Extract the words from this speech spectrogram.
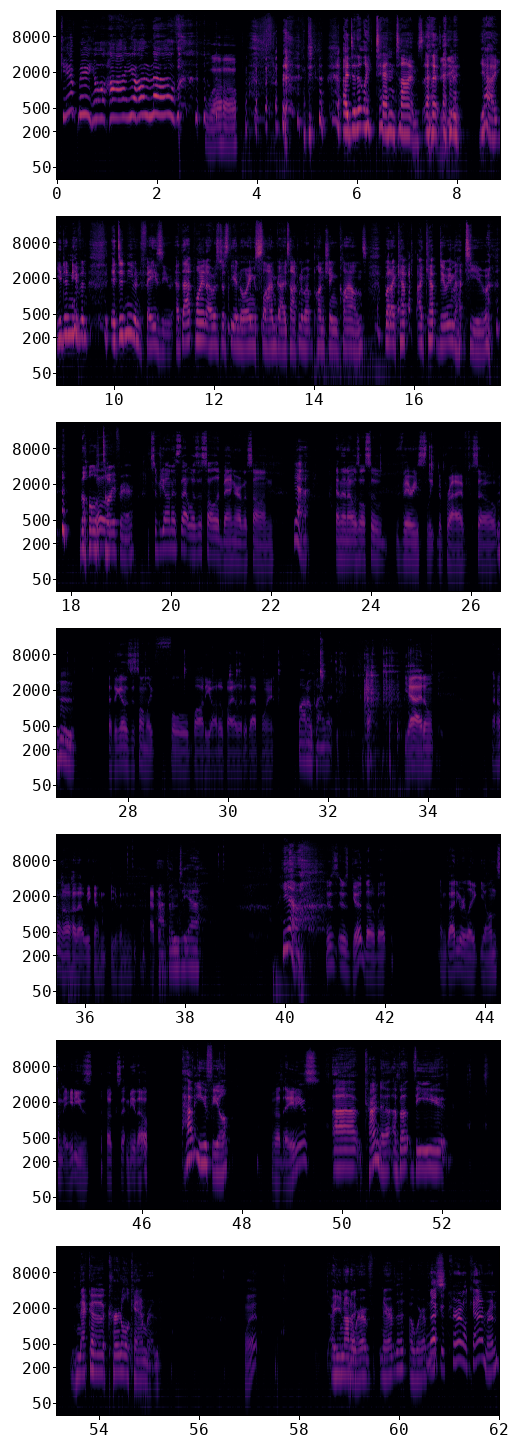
Give me your higher love. Whoa. I did it like 10 times. And Did you? it- yeah, you didn't even, it didn't even phase you. At that point, I was just the annoying slime guy talking about punching clowns. But I kept, I kept doing that to you the whole Well- toy fair. To be honest, that was a solid banger of a song. Yeah. And then I was also very sleep deprived, so hmm I think I was just on like full body autopilot at that point. Autopilot. Yeah, I don't I don't know how that weekend even happened. happened. Yeah. Yeah. It was it was good though, but I'm glad you were like yelling some 80s hooks at me though. How do you feel? About the 80s? Uh, kinda about the NECA Colonel Cameron. What? Are you not Nec- aware of aware of that? Aware of NECA this? Colonel Cameron.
